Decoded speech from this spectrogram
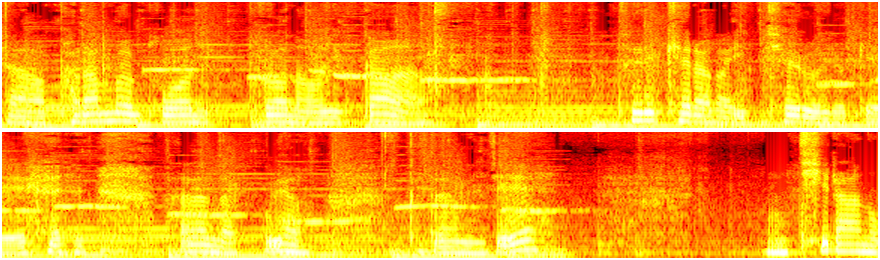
자, 바람을 부어, 불어 넣으니까 트리케라가 입체로 이렇게 살아났고요. 그 다음 이제 음, 티라노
